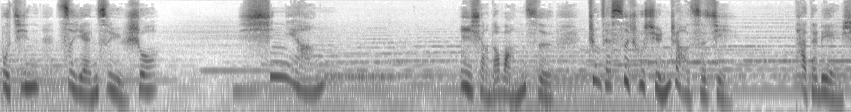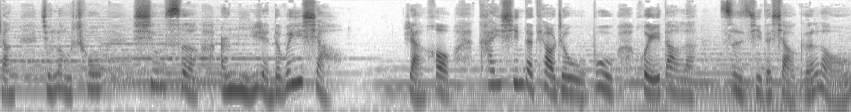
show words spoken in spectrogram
不禁自言自语说：“新娘。”一想到王子正在四处寻找自己，她的脸上就露出羞涩而迷人的微笑。然后，开心的跳着舞步回到了自己的小阁楼。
